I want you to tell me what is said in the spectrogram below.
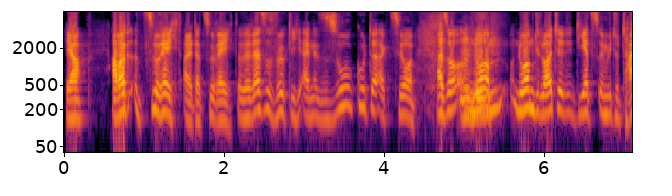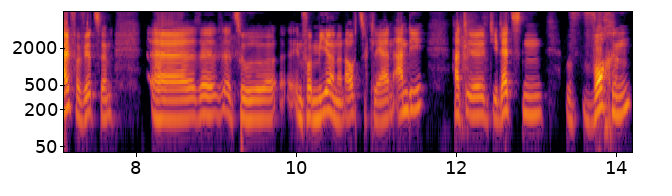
Ja, aber zu Recht, Alter, zu Recht. Also das ist wirklich eine so gute Aktion. Also Mhm. nur, um, nur um die Leute, die jetzt irgendwie total verwirrt sind, äh, äh, zu informieren und aufzuklären. Andi hatte die letzten Wochen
